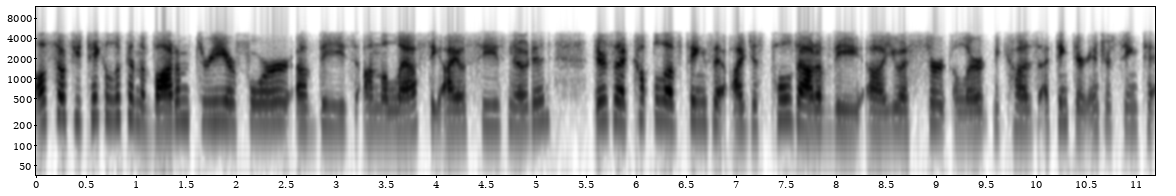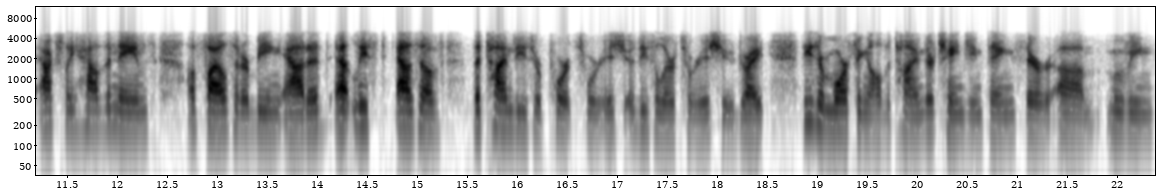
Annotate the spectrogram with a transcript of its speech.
Also, if you take a look on the bottom three or four of these on the left, the IOCs noted, there's a couple of things that I just pulled out of the uh, US CERT alert because I think they're interesting to actually have the names of files that are being added, at least as of the time these reports were issued, these alerts were issued, right? These are morphing all the time. They're changing things. They're um, moving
